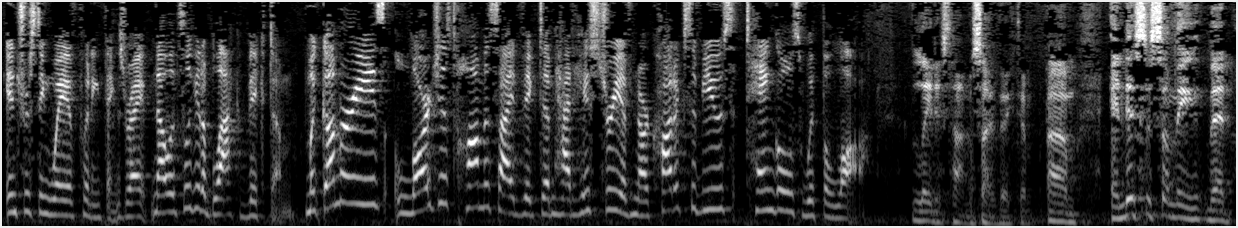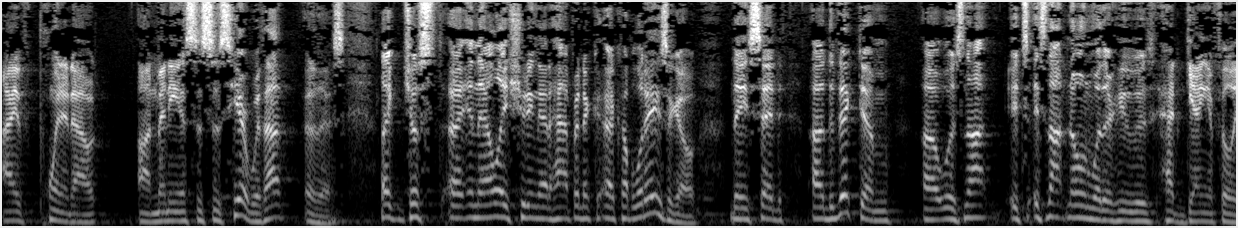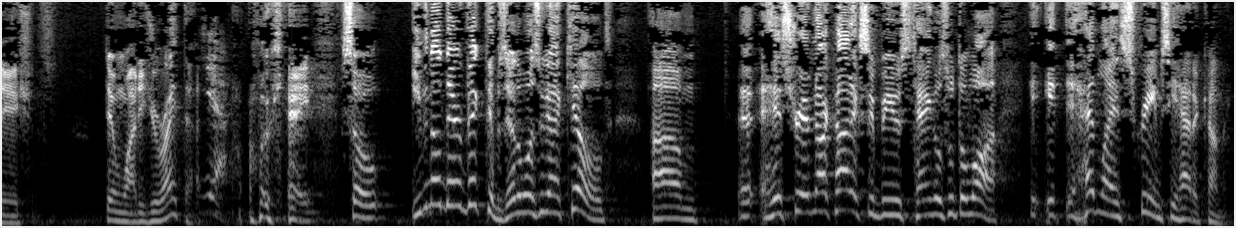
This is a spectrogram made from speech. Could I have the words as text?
interesting way of putting things, right? Now let's look at a black victim. Montgomery's largest homicide victim had history of narcotics abuse, tangles with the law. latest homicide victim. Um, and this is something that I've pointed out on many instances here without uh, this. Like just uh, in the LA shooting that happened a, couple of days ago, they said uh, the victim was not, it's, it's not known whether he was, had gang affiliations. Then why did you write that? Yeah. Okay. So even though they're victims, they're the ones who got killed. Um, a history of narcotics abuse tangles with the law. It, it, the headline screams he had it coming,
